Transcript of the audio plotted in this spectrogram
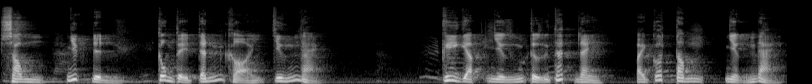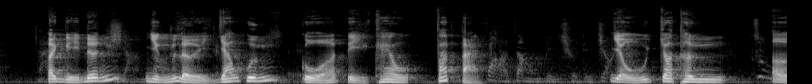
Song nhất định không thể tránh khỏi chứng nạn khi gặp những thử thách này, phải có tâm nhẫn nại. Phải nghĩ đến những lời giáo huấn của tỳ kheo pháp tạng dẫu cho thân ở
